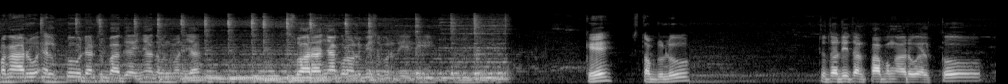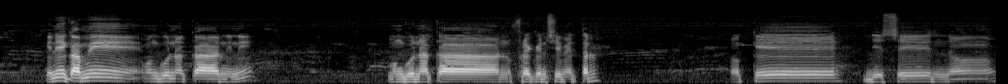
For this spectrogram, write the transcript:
pengaruh elko dan sebagainya teman-teman ya. Suaranya kurang lebih seperti ini. Oke stop dulu. Itu tadi tanpa pengaruh elko. Ini kami menggunakan ini menggunakan frekuensi meter. Oke DC no.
